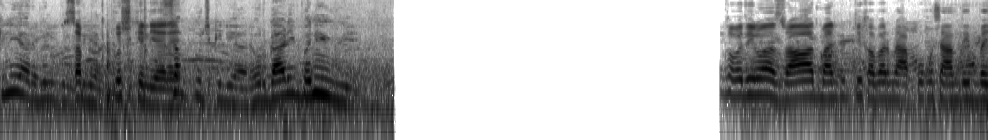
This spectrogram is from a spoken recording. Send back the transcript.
क्लियर बिल्कुल सब। कुछ क्लियर है। सब कुछ क्लियर है और गाड़ी बनी हुई है। खबरदीन रात मार्केट की खबर में आपको खुश आमदीद, भाई,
